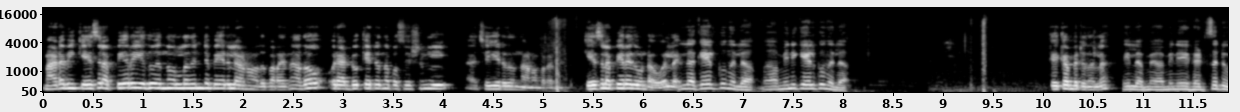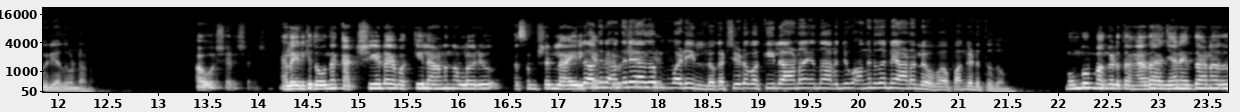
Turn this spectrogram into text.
മാഡം ഈ കേസിൽ അപ്പിയർ ചെയ്തു എന്നുള്ളതിന്റെ പേരിലാണോ അത് പറയുന്നത്? അതോ ഒരു അഡ്വക്കേറ്റ് എന്ന പൊസിഷനിൽ ചെയ്യരുതെന്നാണോ പറയുന്നത്? കേസിൽ അപ്പിയർ ചെയ്തുണ്ടാവും അല്ലേ? ഇല്ല കേൾക്കുന്നില്ല. മിനി കേൾക്കുന്നില്ല. കേൾക്കാൻ പറ്റുന്നില്ല? ഇല്ല മിനി ഹെഡ്സെറ്റ് ഊരി അതുകൊണ്ടാണ്. ഓ ശരി ശരി അല്ല എനിക്ക് തോന്നുന്ന കക്ഷിയുടെ വക്കീലാണെന്നുള്ള ഒരു അസംഷനിലായിരിക്കും അങ്ങനെ അങ്ങനെ വഴിയില്ലല്ലോ. കക്ഷിയുടെ വക്കീലാണ് എന്ന് അറിഞ്ഞു അങ്ങനെ തന്നെയാണല്ലോ പങ്കെടുത്തതും. മുമ്പും പങ്കെടുത്ത. അതാ ഞാൻ എന്താണ് അത്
